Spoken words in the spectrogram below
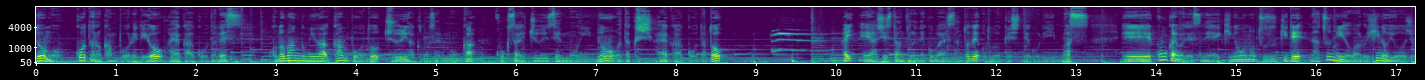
どうも、コータの漢方レディオ早川コータです。この番組は漢方と中医学の専門家、国際中医専門医の私早川コータと、はい、えーアシスタントの猫林さんとでお届けしております。えー今回はですね、昨日の続きで夏に終わる火の養生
